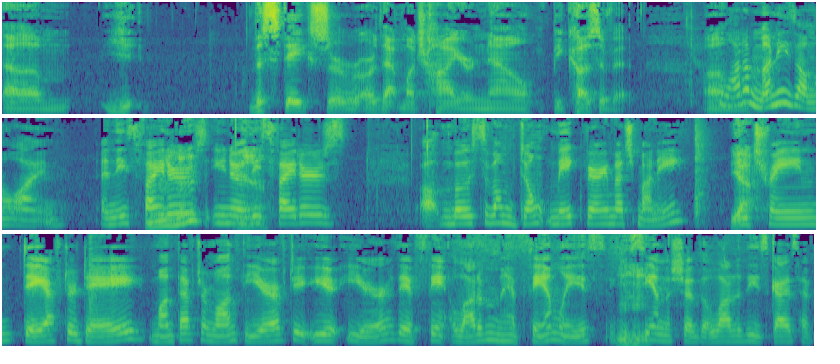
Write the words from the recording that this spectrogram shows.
um, you, the stakes are, are that much higher now because of it. a lot of money's on the line, and these fighters, you know, Um, mm-hmm. Yeah. these fighters, uh, most of them don't make very much money. Yeah. They train day after day, month after month, year after year. year. They have fa- a lot of them have families. You can see on the show that a lot of these guys have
